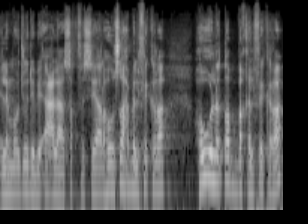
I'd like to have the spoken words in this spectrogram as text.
اللي موجودة بأعلى سقف السيارة. هو صاحب الفكرة هو اللي طبق الفكرة.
